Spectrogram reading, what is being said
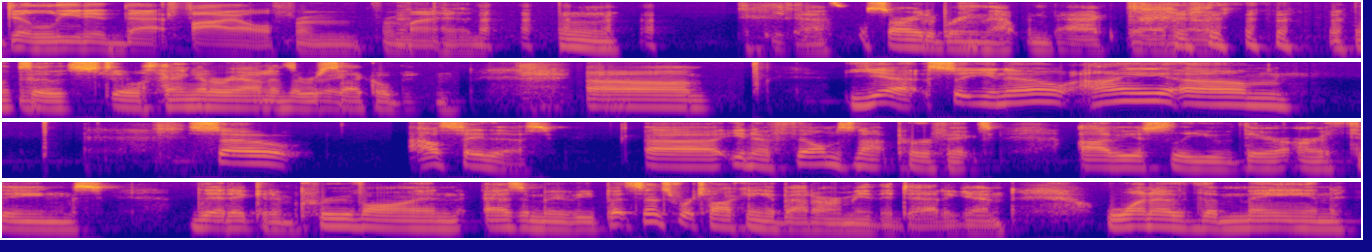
deleted that file from from my head. mm. Yeah, sorry to bring that one back, but uh, so it's still hanging around That's in the recycle bin. Um, yeah. So you know, I um, so I'll say this. Uh, you know, film's not perfect. Obviously, there are things that it could improve on as a movie. But since we're talking about Army of the Dead again, one of the main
